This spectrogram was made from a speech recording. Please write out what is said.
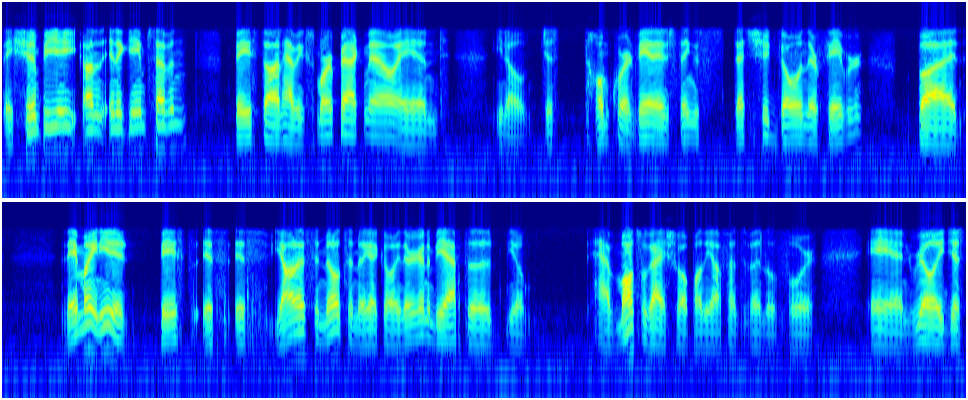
they shouldn't be on, in a game seven based on having Smart back now and you know just home court advantage things that should go in their favor. But they might need it based if if Giannis and Middleton may get going, they're going to be have to you know have multiple guys show up on the offensive end of the floor and really just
